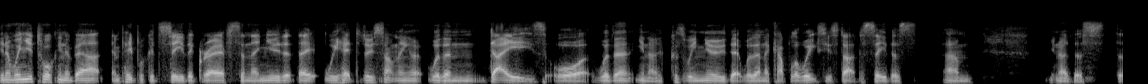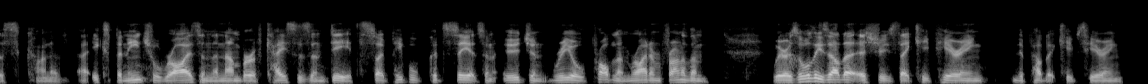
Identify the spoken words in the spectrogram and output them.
you know, when you're talking about and people could see the graphs and they knew that they we had to do something within days or within, you know, because we knew that within a couple of weeks you start to see this, um, you know, this this kind of uh, exponential rise in the number of cases and deaths. So people could see it's an urgent, real problem right in front of them. Whereas all these other issues they keep hearing, the public keeps hearing,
